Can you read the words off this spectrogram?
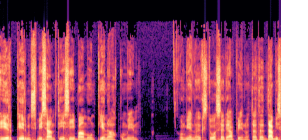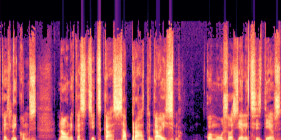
ir pirms visām tiesībām un pienākumiem – un vienlaiks tos arī apvienot. Tātad dabiskais likums nav nekas cits kā saprāta gaisma, ko mūsos ielicis Dievs.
